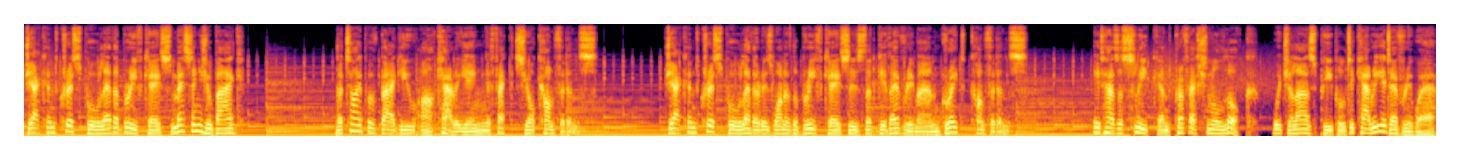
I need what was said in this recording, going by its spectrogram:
Jack and Chris PU Leather Briefcase Messenger Bag The type of bag you are carrying affects your confidence. Jack and Chris PU Leather is one of the briefcases that give every man great confidence. It has a sleek and professional look, which allows people to carry it everywhere.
